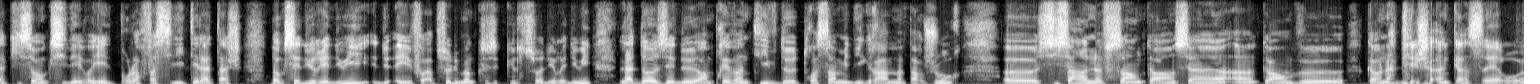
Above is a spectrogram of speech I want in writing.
Euh, qui sont oxydés, vous voyez, pour leur faciliter la tâche. Donc c'est du réduit, et il faut absolument que, ce soit du réduit. La dose est de, en préventif de 300 mg par jour, euh, 600 à 900 quand, c'est un, quand on veut, quand on a déjà un cancer ou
